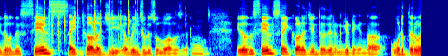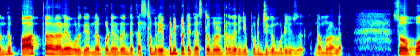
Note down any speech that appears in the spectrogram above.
இத வந்து சேல்ஸ் சைக்காலஜி அப்படின்னு சொல்லி சொல்லுவாங்க சார். இது வந்து சேல்ஸ் சைக்காலஜின்றது என்னன்னு கேட்டீங்கன்னா, ஒருத்தர் வந்து பார்த்தாலே உங்களுக்கு என்ன பண்ணிரும், இந்த கஸ்டமர் எப்படிப்பட்ட கஸ்டமர்ன்றத நீங்க புரிஞ்சுக்க முடியும் சார் நம்மளால. ஸோ அப்போ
